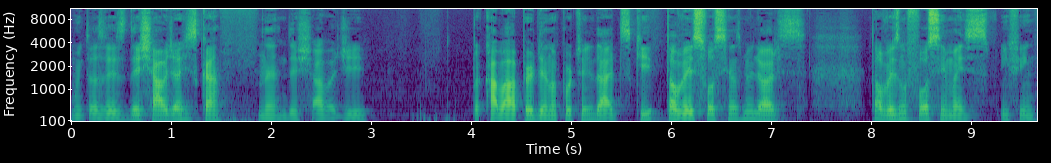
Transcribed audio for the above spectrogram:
Muitas vezes deixava de arriscar, né? Deixava de acabava perdendo oportunidades que talvez fossem as melhores. Talvez não fossem, mas enfim,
